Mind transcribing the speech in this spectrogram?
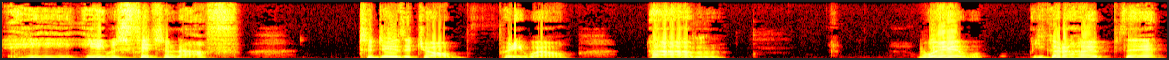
he he was fit enough to do the job pretty well. Um, where you got to hope that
